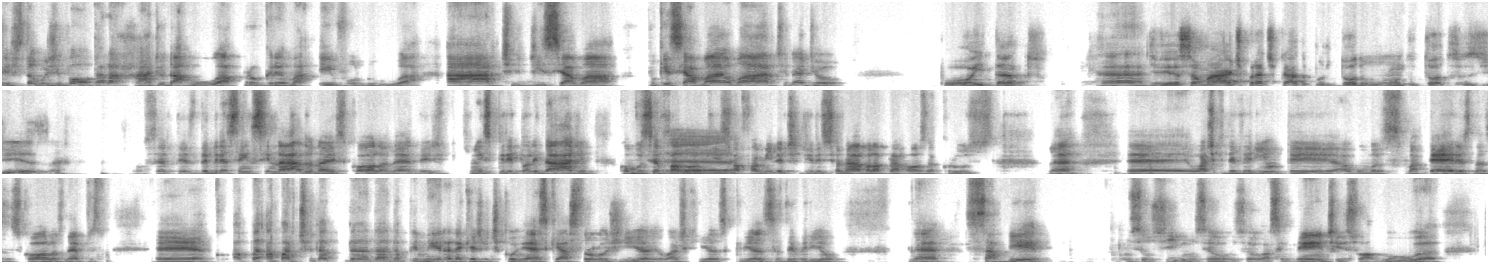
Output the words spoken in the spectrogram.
Volta, estamos de volta na Rádio da Rua, programa Evolua, a arte de se amar. Porque se amar é uma arte, né, Joe? Pô, e tanto. É, Devia ser uma arte praticada por todo mundo, todos os dias, né? com certeza. Deveria ser ensinado na escola, né? Desde uma espiritualidade. Como você falou É. que sua família te direcionava lá para Rosa Cruz, né? É, eu acho que deveriam ter algumas matérias nas escolas, né? É, a, a partir da, da, da- primeira, né, que a gente conhece, que é a astrologia, eu acho que as crianças deveriam, né, saber o seu signo, o seu, o seu ascendente, sua lua,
